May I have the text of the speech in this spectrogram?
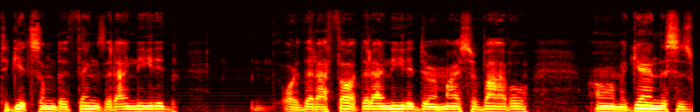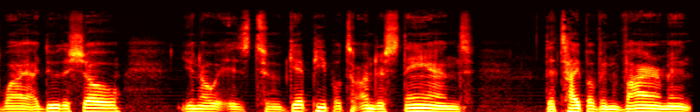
to get some of the things that I needed or that I thought that I needed during my survival. Um, again, this is why I do the show, you know, is to get people to understand the type of environment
